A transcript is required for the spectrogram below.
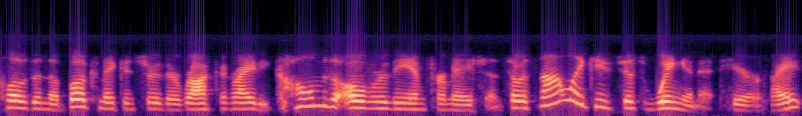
closing the books, making sure they're rocking right. He combs over the information. So it's not like he's just winging it here, right?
